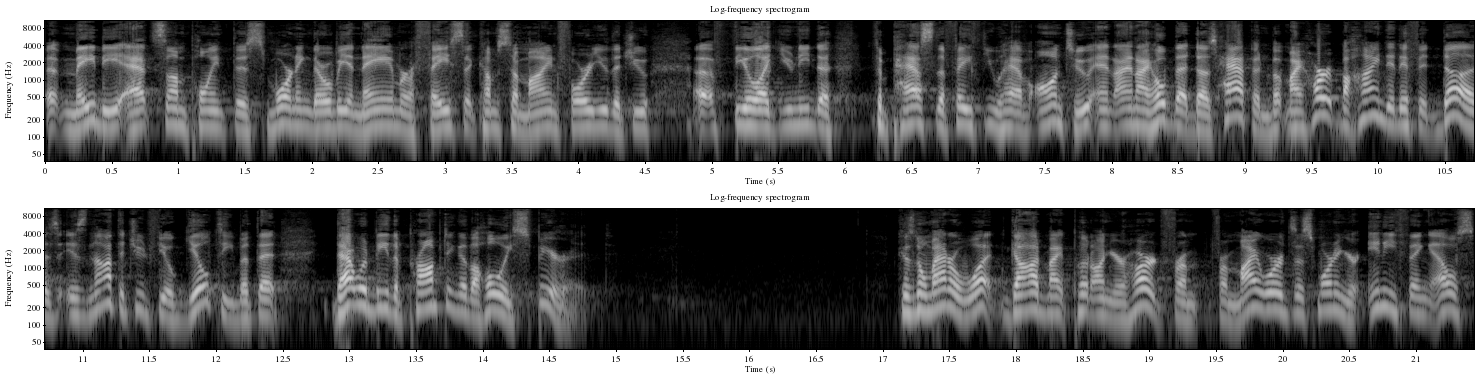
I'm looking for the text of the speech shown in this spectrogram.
Uh, maybe at some point this morning there will be a name or a face that comes to mind for you that you uh, feel like you need to, to pass the faith you have on to, and, and I hope that does happen. But my heart behind it, if it does, is not that you'd feel guilty, but that that would be the prompting of the Holy Spirit. Because no matter what God might put on your heart from, from my words this morning or anything else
